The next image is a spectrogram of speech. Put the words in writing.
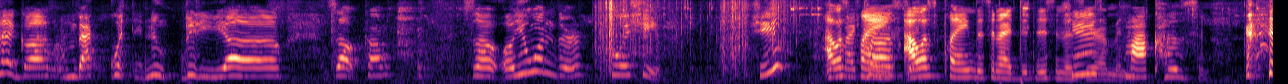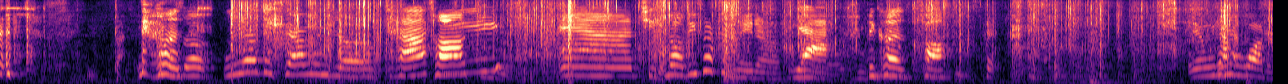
Hey guys, I'm back with a new video. So come. So, oh, you wonder who is she? She? I was playing. cousin. I was playing this, and I did this in a She's zero minute. my cousin. So we have the challenge of Taki and Cheetos. no, these are for later. Yeah, because Taki. And we have water.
